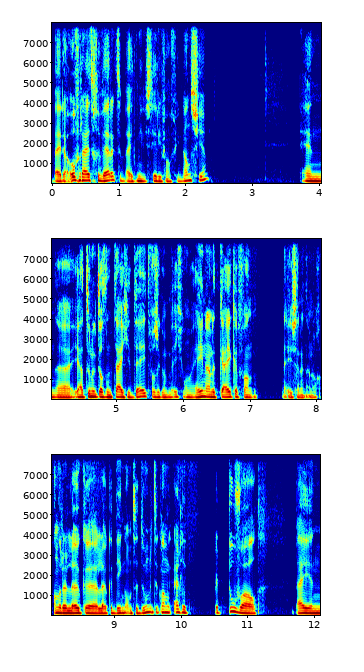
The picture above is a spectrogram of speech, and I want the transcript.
bij de overheid gewerkt, bij het ministerie van Financiën. En uh, ja, toen ik dat een tijdje deed, was ik een beetje omheen aan het kijken van, nee, zijn er nou nog andere leuke, leuke dingen om te doen? En toen kwam ik eigenlijk per toeval bij een,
